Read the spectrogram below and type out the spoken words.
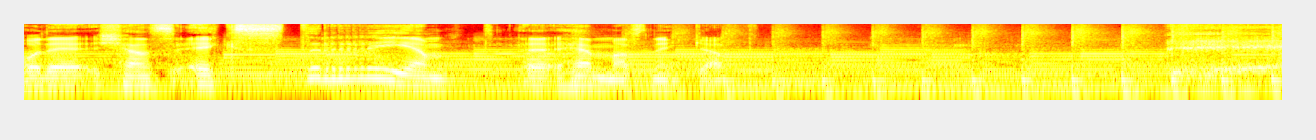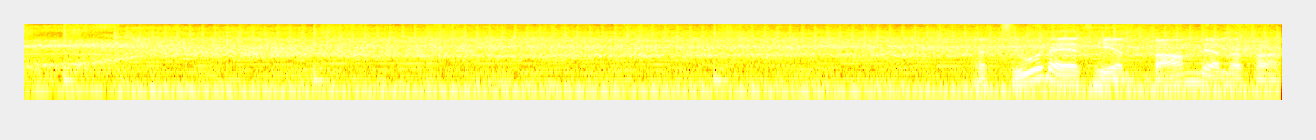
Och det känns extremt eh, hemmasnickat. Jag tror det är ett helt band i alla fall.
